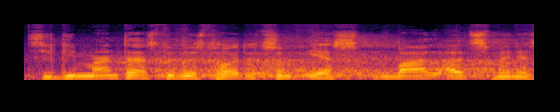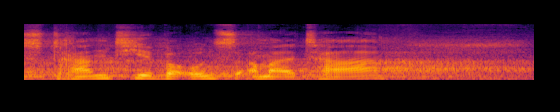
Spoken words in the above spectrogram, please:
Sigimantas, du bist heute zum ersten Mal als Ministrant hier bei uns am Altar.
